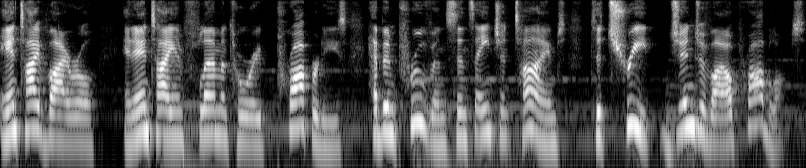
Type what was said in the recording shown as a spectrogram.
antiviral, and anti-inflammatory properties have been proven since ancient times to treat gingival problems.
